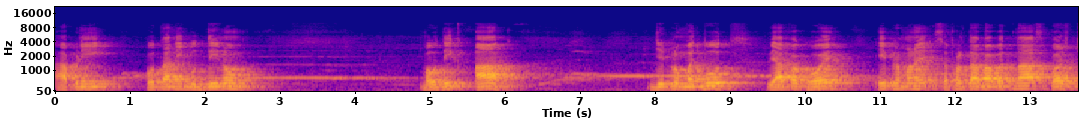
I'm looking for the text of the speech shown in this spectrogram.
આપણી પોતાની બુદ્ધિનો બૌદ્ધિક આંખ જેટલો મજબૂત, વ્યાપક હોય, એ પ્રમાણે સફળતા બાબતના સ્પષ્ટ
